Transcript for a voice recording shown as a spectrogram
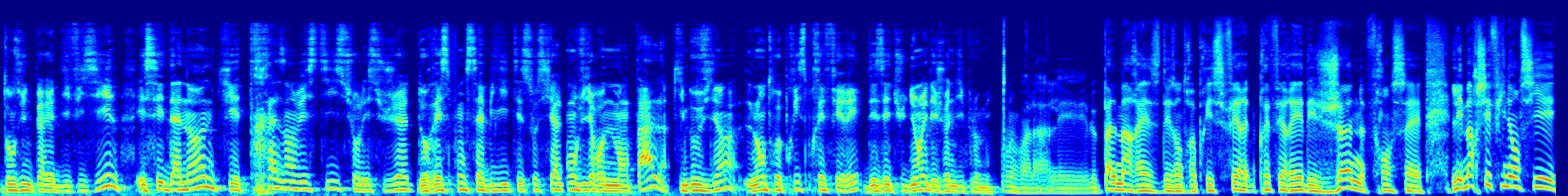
dans une période difficile. Et c'est Danone qui est très investi sur les sujets de responsabilité sociale environnementale, qui devient l'entreprise préférée des étudiants et des jeunes diplômés. Voilà, le palmarès des entreprises préférées des jeunes Français. Les marchés financiers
